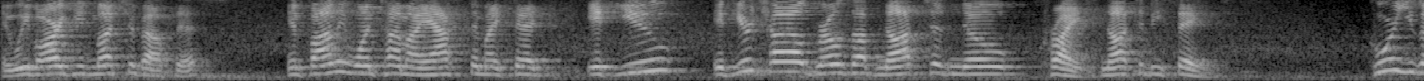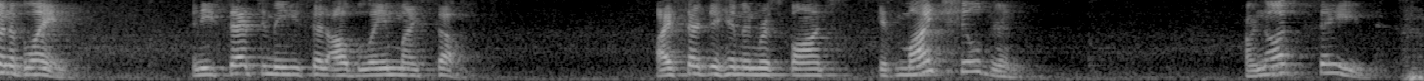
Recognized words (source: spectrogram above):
And we've argued much about this. And finally, one time I asked him, I said, if you if your child grows up not to know Christ, not to be saved, who are you going to blame? And he said to me, he said, I'll blame myself. I said to him in response, if my children are not saved,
